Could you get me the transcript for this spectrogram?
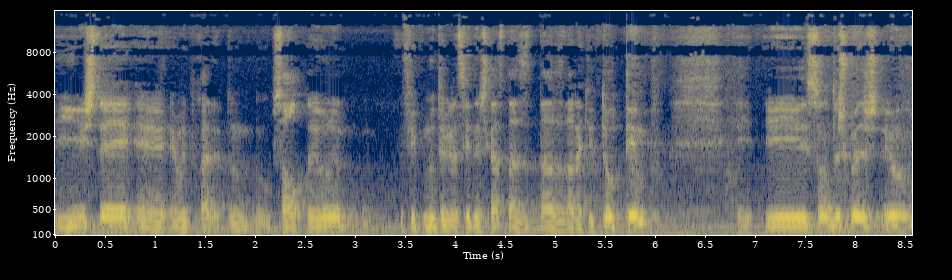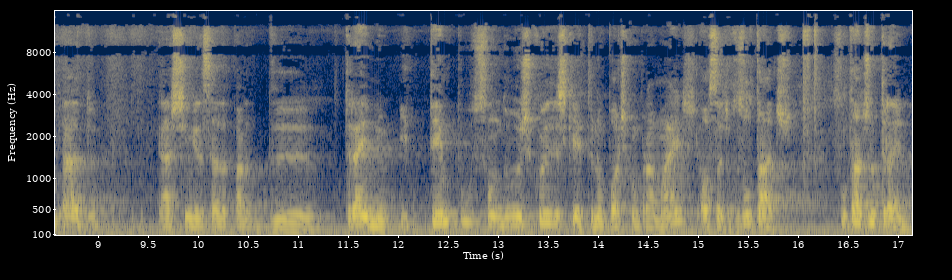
e, isto é, é, é muito claro. O pessoal, eu, fico muito agradecido neste caso, estás, a dar aqui o teu tempo e, e são duas coisas. Eu ah, acho engraçada a parte de treino e tempo são duas coisas que é tu não podes comprar mais, ou seja, resultados. Resultados do treino.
